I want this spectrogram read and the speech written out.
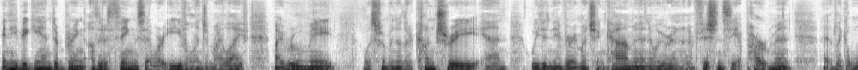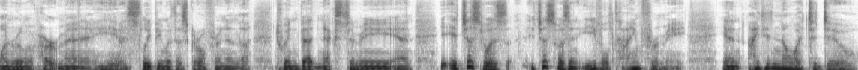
and he began to bring other things that were evil into my life. My roommate, was from another country and we didn't have very much in common. And we were in an efficiency apartment, like a one room apartment, and he was sleeping with his girlfriend in the twin bed next to me. And it just was it just was an evil time for me. And I didn't know what to do.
